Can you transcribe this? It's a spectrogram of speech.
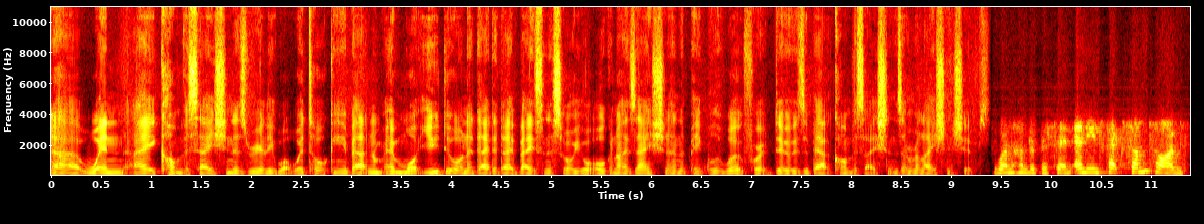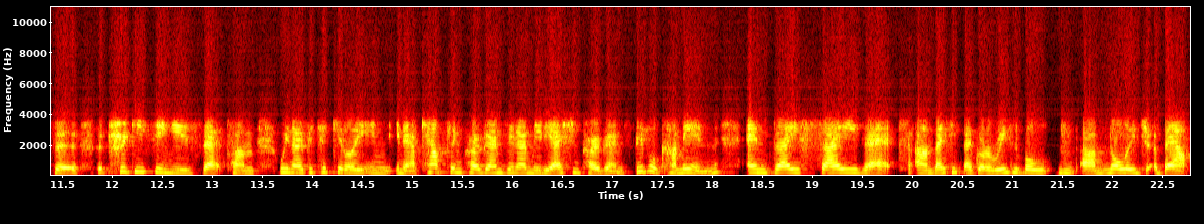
uh, when a conversation is really what we're talking about. And, and what you do on a day to day basis, or your organization and the people who work for it do, is about conversations and relationships. 100%. And in fact, sometimes the, the tricky thing is that um, we know, particularly in, in our counselling programs, in our mediation programs, people come in and they say that um, they think they've got a reasonable um, knowledge about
